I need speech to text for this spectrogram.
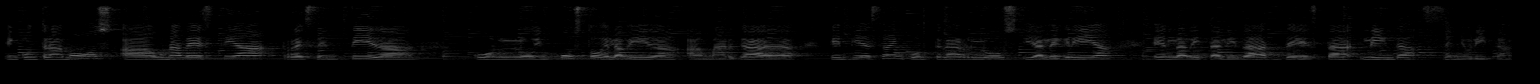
Encontramos a una bestia resentida con lo injusto de la vida, amargada, que empieza a encontrar luz y alegría en la vitalidad de esta linda señorita.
